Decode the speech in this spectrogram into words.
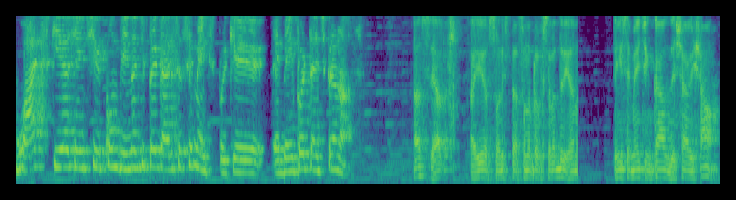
WhatsApp que a gente combina de pegar essas sementes, porque é bem importante para nós. Tá certo. Aí a solicitação da professora Adriana. Tem semente em casa, deixar o chão?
